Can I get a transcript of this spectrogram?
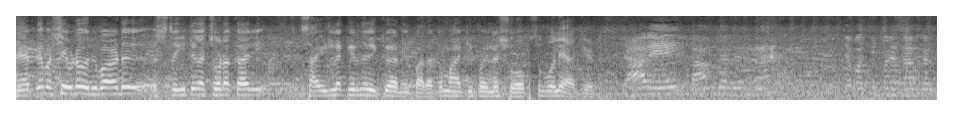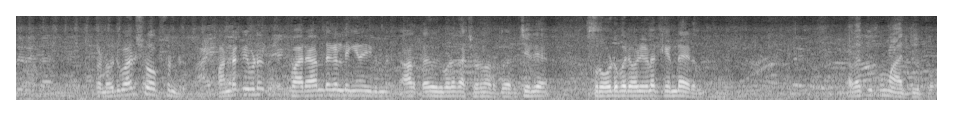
നേരത്തെ പക്ഷേ ഇവിടെ ഒരുപാട് സ്ട്രീറ്റ് കച്ചവടക്കാർ സൈഡിലൊക്കെ ഇരുന്ന് വിൽക്കുമായിരുന്നു ഇപ്പോൾ അതൊക്കെ മാറ്റി ഇപ്പോൾ എല്ലാം ഷോപ്സ് പോലെ ആക്കിയിട്ട്. കണ്ടോ ഒരുപാട് ഷോപ്സ് ഉണ്ട്. പണ്ടൊക്കെ ഇവിടെ വരാന്തകളിൽ ഇങ്ങനെ ഇരുന്ന് ആൾക്കാർ ഒരുപാട് കച്ചവടം നടത്തുമായിരുന്നു. ചില ഫ്രോഡ് പരിപാടികളൊക്കെ ഉണ്ടായിരുന്നു. അതൊക്കെ ഇപ്പോൾ മാറ്റി ഇപ്പോൾ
